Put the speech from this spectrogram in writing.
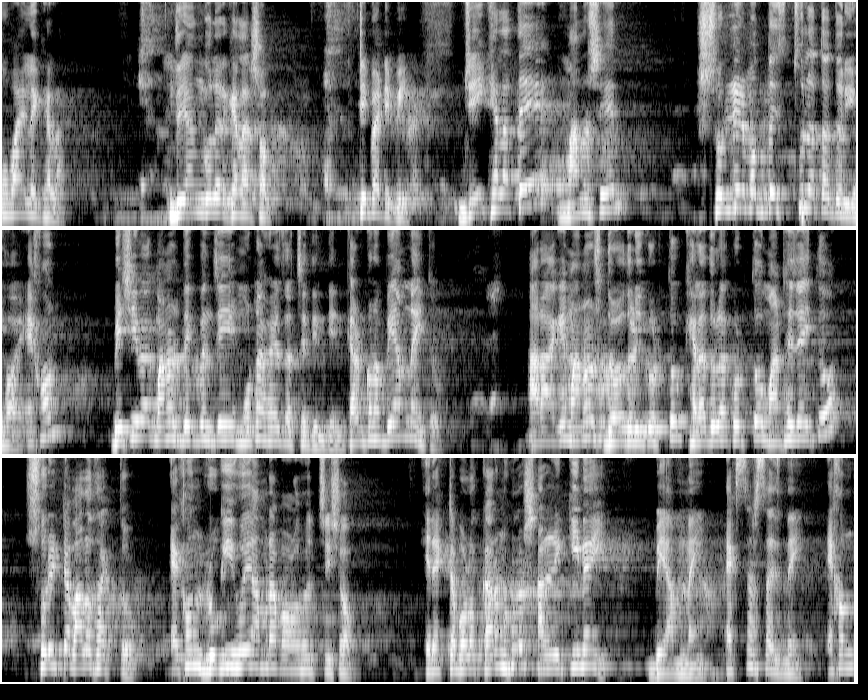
মোবাইলে খেলা। দুই আঙ্গুলের খেলা সব টিপাটিপি যেই খেলাতে মানুষের শরীরের মধ্যে স্থূলতা তৈরি হয়। এখন বেশিরভাগ মানুষ দেখবেন যে মোটা হয়ে যাচ্ছে দিন দিন, কারণ কোনো ব্যায়াম নাই তো। আর আগে মানুষ দৌড়াদৌড়ি করতো, খেলাধুলা করতো, মাঠে যাইতো, শরীরটা ভালো থাকতো। এখন রুগী হয়ে আমরা বড় হচ্ছি সব। এর একটা বড় কারণ হলো শারীরিক কি নাই? ব্যায়াম নাই এক্সারসাইজ নেই। এখন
